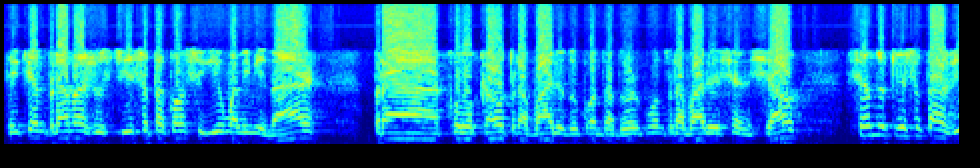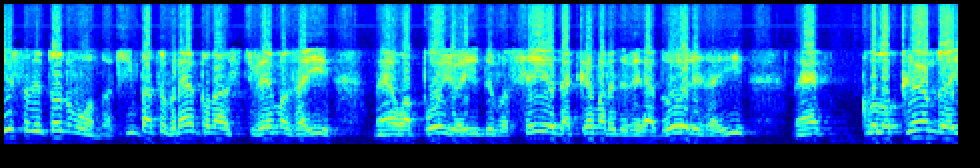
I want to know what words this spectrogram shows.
Tem que entrar na justiça para conseguir uma liminar, para colocar o trabalho do contador como um trabalho essencial, sendo que isso está à vista de todo mundo. Aqui em Pato Branco nós tivemos aí né, o apoio aí de você, da Câmara de Vereadores aí, né, colocando aí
